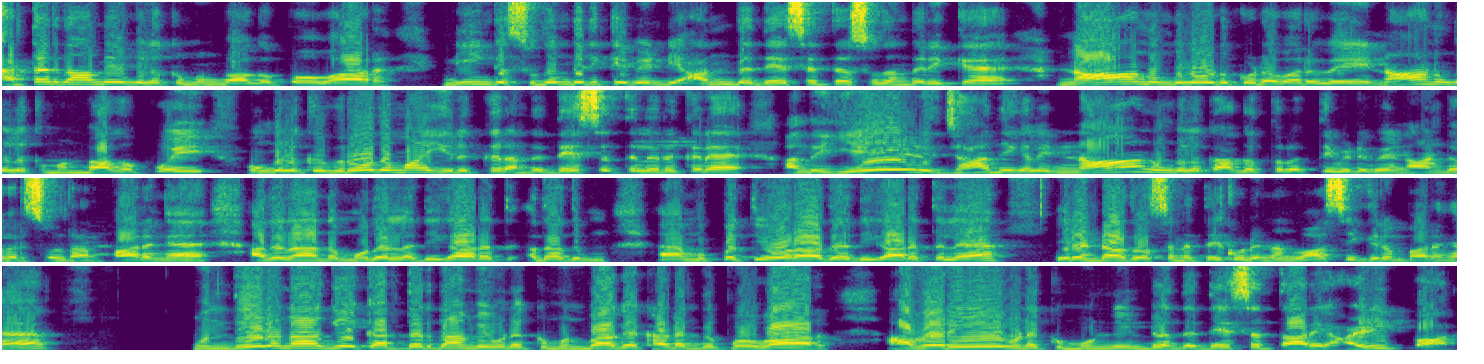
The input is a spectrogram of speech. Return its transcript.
கர்த்தர் தாமே உங்களுக்கு முன்பாக போவார். நீங்க சுதந்திரிக்க வேண்டிய அந்த தேசத்தை சுதந்திரிக்க நான் உங்களோடு கூட வருவேன். நான் உங்களுக்கு முன்பாக போய் உங்களுக்கு விரோதமா இருக்கிற அந்த தேசத்தில் இருக்கிற அந்த ஏழு ஜாதிகளை நான் உங்களுக்காக துரத்தி விடுவேன் ஆண்டவர் சொல்றார். பாருங்க அதுதான் அந்த முதல் அதிகாரத்து அதாவது முப்பத்தி ஓராவது அதிகாரத்துல இரண்டாவது வசனத்தை கூட நான் வாசிக்கிறேன் பாருங்க. உன் தேவனாகிய கர்த்தர் தாமே உனக்கு முன்பாக கடந்து போவார். அவரே உனக்கு முன்னின்று அந்த தேசத்தாரை அழிப்பார்.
